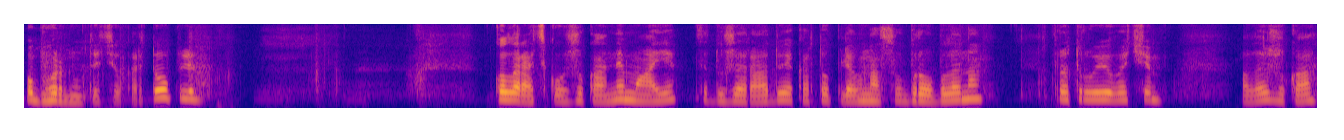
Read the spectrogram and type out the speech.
обгорнути цю картоплю. Колорадського жука немає. Це дуже радує. Картопля у нас оброблена протруювачем, але жука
